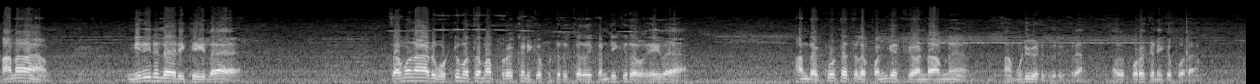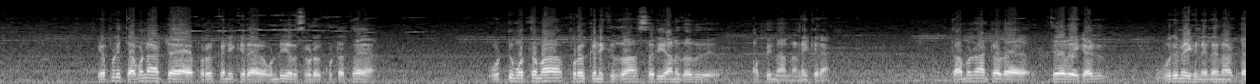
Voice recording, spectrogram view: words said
ஆனா நிதிநிலை அறிக்கையில் தமிழ்நாடு ஒட்டுமொத்தமாக புறக்கணிக்கப்பட்டிருக்கிறதை கண்டிக்கிற வகையில் அந்த கூட்டத்தில் பங்கேற்க வேண்டாம்னு நான் முடிவெடுத்திருக்கிறேன். அதை புறக்கணிக்க போகிறேன் எப்படி தமிழ்நாட்டை புறக்கணிக்கிற ஒன்றிய அரசோட கூட்டத்தை ஒட்டுமொத்தமாக புறக்கணிக்கிறது தான் சரியானது அது அப்படின்னு நான் நினைக்கிறேன். தமிழ்நாட்டோட தேவைகள் உரிமைகள் நிலைநாட்ட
